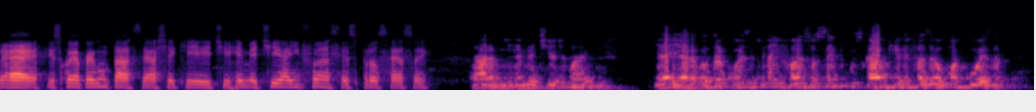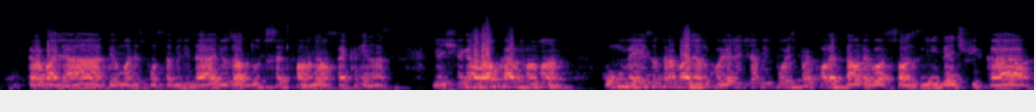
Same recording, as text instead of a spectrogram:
É, isso que eu ia perguntar. Você acha que te remetia à infância esse processo aí? Cara, me remetia demais, bicho. E aí era outra coisa que na infância eu sempre buscava querer fazer alguma coisa, trabalhar, ter uma responsabilidade. E os adultos sempre falam, não, você é criança. E aí chega lá, o cara fala, mano, com um mês eu trabalhando com ele, ele já me pôs para coletar um negócio sozinho, identificar,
